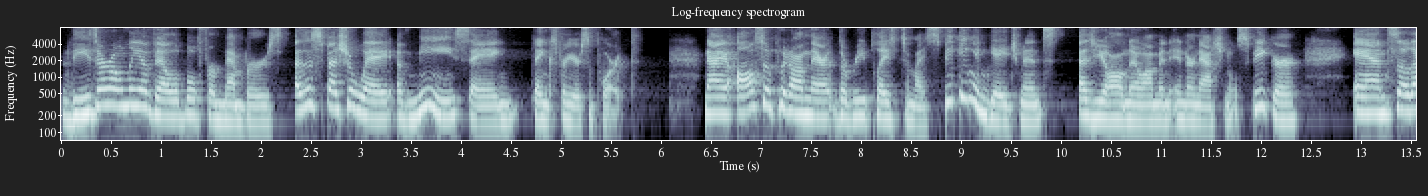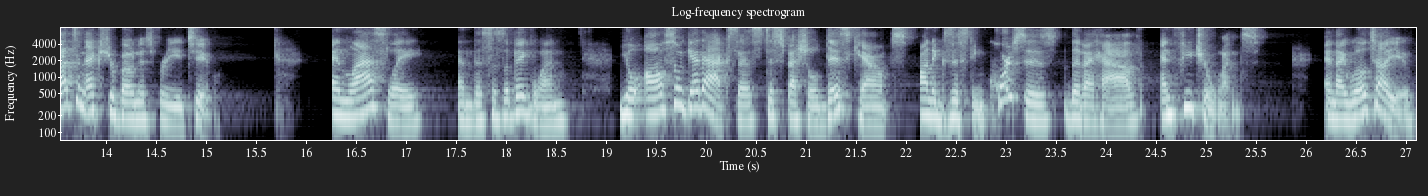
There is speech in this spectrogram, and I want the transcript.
These are only available for members as a special way of me saying thanks for your support. Now, I also put on there the replays to my speaking engagements. As you all know, I'm an international speaker. And so that's an extra bonus for you too. And lastly, and this is a big one, You'll also get access to special discounts on existing courses that I have and future ones. And I will tell you,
